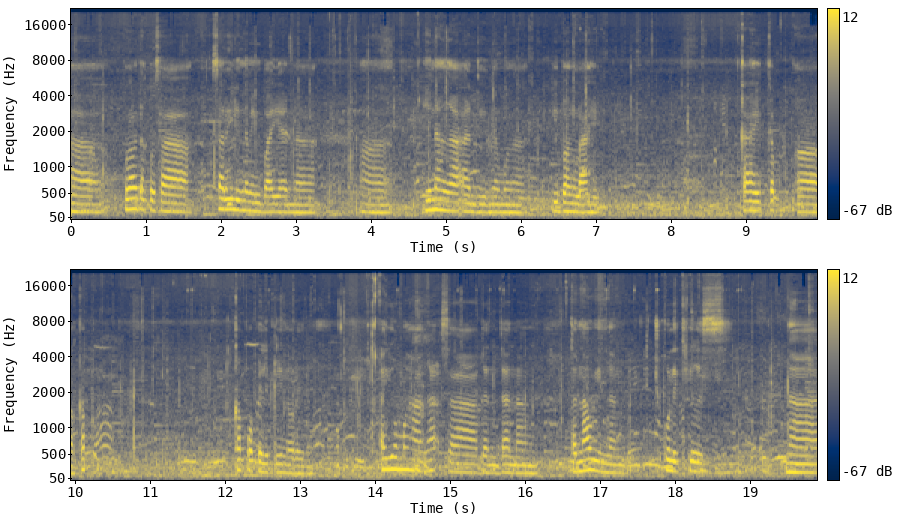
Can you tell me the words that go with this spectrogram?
ah, proud ako sa sarili naming bayan na ah, hinahangaan din ng mga ibang lahi. Kahit kap, ah, kap, kapwa Pilipino rin. Ay mahanga sa ganda ng tanawin ng Chocolate Hills na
